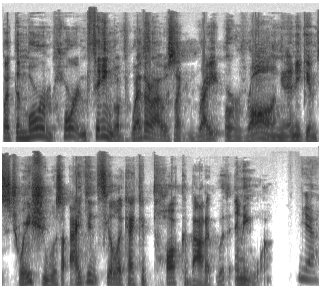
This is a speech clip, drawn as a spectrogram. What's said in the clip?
But the more important thing of whether I was like right or wrong in any given situation was I didn't feel like I could talk about it with anyone. Yeah.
